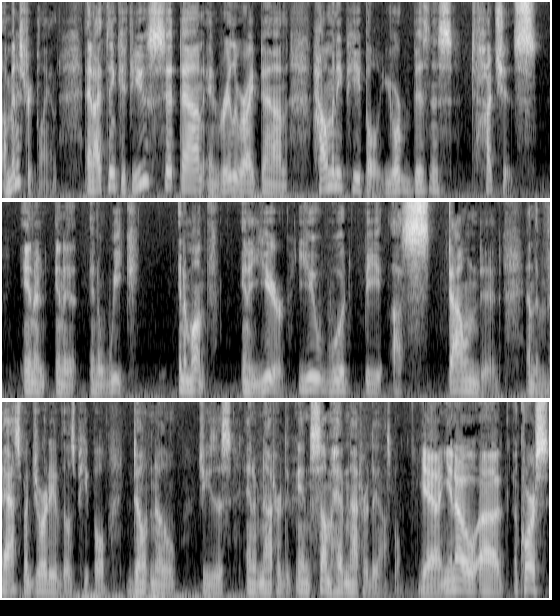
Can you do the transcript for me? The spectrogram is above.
a ministry plan. And I think if you sit down and really write down how many people your business touches in a in a in a week, in a month, in a year, you would be astounded. And the vast majority of those people don't know Jesus and have not heard, the, and some have not heard the gospel. Yeah, you know, uh, of course,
